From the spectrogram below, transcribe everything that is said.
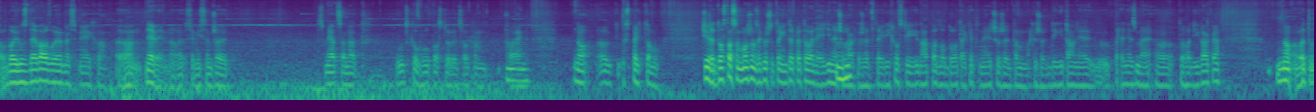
alebo ju zdevalvujeme smiechom. Uh, neviem, no, si myslím, že smiať sa nad ľudskou hlúposťou je celkom fajn. Mm. No, e, späť k tomu. Čiže dostal som možnosť akože to interpretovať a jediné, čo mm-hmm. ma akože v tej rýchlosti napadlo, bolo takéto niečo, že tam akože digitálne prenesme e, toho diváka. No, ale to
